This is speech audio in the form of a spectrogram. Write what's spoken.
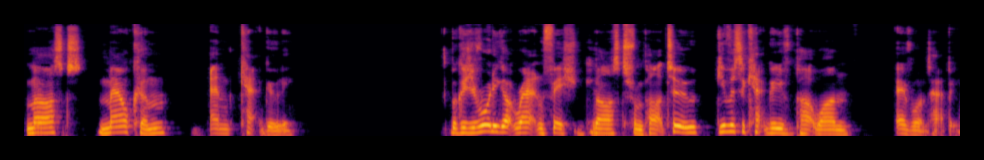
Masks, Malcolm, and Cat Ghoulie. because you've already got rat and fish masks from part two. Give us a cat ghoulie for part one. Everyone's happy.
